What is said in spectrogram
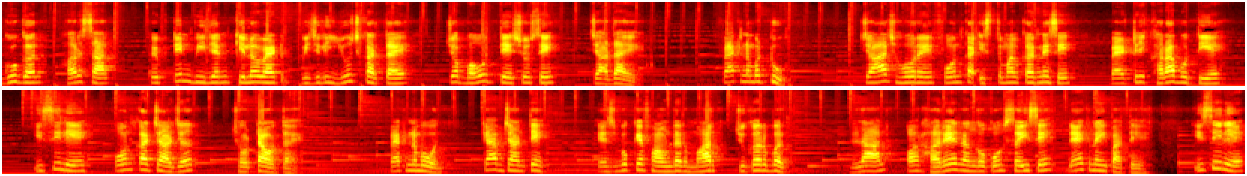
गूगल हर साल 15 बिलियन किलोवाट बिजली यूज़ करता है, जो बहुत देशों से ज़्यादा है। फैक्ट नंबर टू चार्ज हो रहे फ़ोन का इस्तेमाल करने से बैटरी ख़राब होती है, इसीलिए फ़ोन का चार्जर छोटा होता है। फैक्ट नंबर वन क्या आप जानते हैं फेसबुक के फाउंडर मार्क जुकरबर्ग लाल और हरे रंगों को सही से देख नहीं पाते हैं? इसीलिए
